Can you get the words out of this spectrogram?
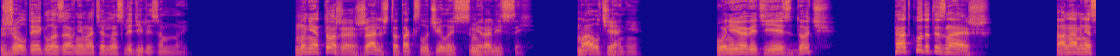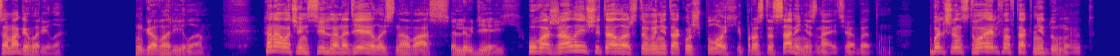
Желтые глаза внимательно следили за мной. Мне тоже жаль, что так случилось с Миралиссой. Молчание. У нее ведь есть дочь? Откуда ты знаешь? Она мне сама говорила. Говорила. Она очень сильно надеялась на вас, людей. Уважала и считала, что вы не так уж плохи, просто сами не знаете об этом. Большинство эльфов так не думают.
